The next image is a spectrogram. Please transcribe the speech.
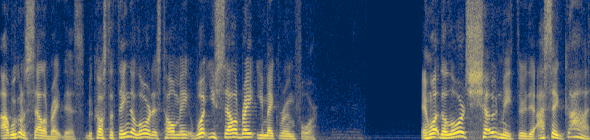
uh, we're going to celebrate this because the thing the Lord has told me, what you celebrate, you make room for. And what the Lord showed me through this, I said, God,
